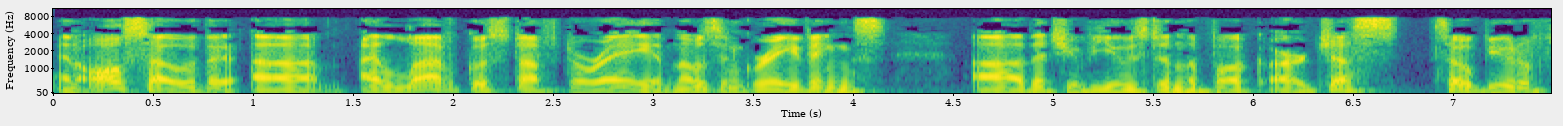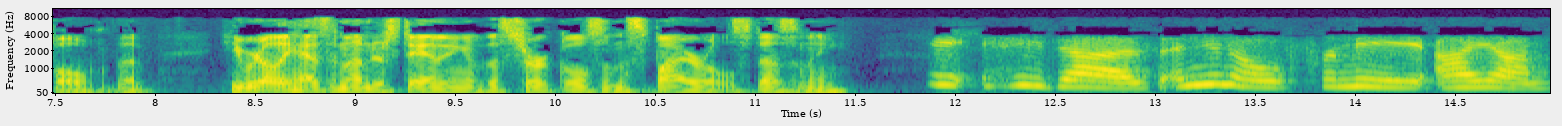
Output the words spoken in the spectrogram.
And also the, uh, I love Gustave Doré and those engravings, uh, that you've used in the book are just so beautiful that he really has an understanding of the circles and spirals, doesn't he? He, he does. And you know, for me, I, um,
